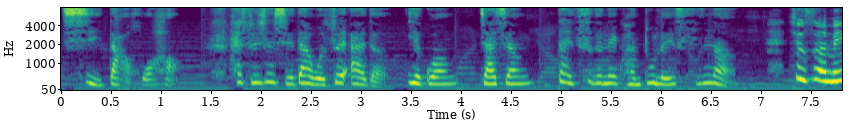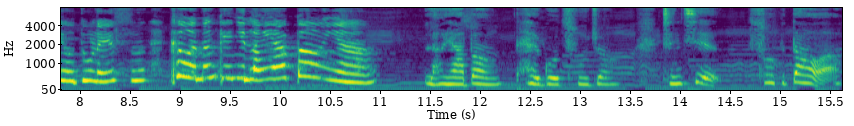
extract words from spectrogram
气大活好，还随身携带我最爱的夜光家乡带刺的那款杜蕾斯呢。就算没有杜蕾斯，可我能给你狼牙棒呀！狼牙棒太过粗壮，臣妾做不到啊。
